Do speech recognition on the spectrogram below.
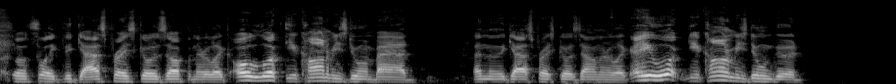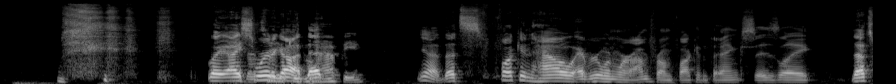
So it's like the gas price goes up and they're like, "Oh, look, the economy's doing bad." And then the gas price goes down and they're like, "Hey, look, the economy's doing good." Like I That's swear to god, people that happy. Yeah, that's fucking how everyone where I'm from fucking thinks is like that's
